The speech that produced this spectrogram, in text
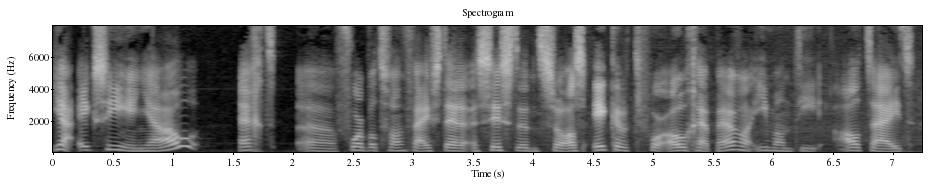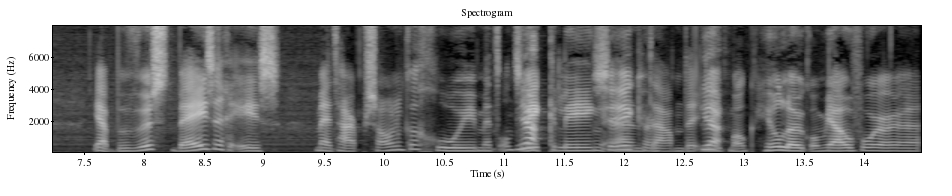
ja, ik zie in jou echt voorbeeld van vijf sterren assistant, zoals ik het voor ogen heb, hè, van iemand die altijd ja, bewust bezig is met haar persoonlijke groei, met ontwikkeling. Ja, en daarom de, ja. leek me ook heel leuk om jou voor uh,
